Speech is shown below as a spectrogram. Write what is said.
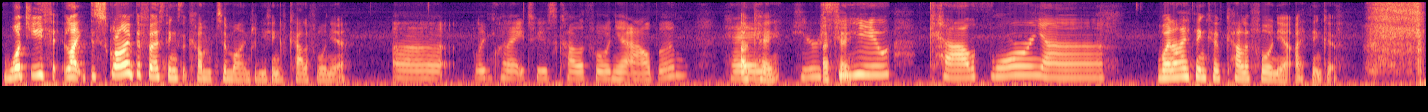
what do you think? Like, describe the first things that come to mind when you think of California. Blink 182's California album. Hey, Okay, here's okay. to you, California. When I think of California, I think of,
